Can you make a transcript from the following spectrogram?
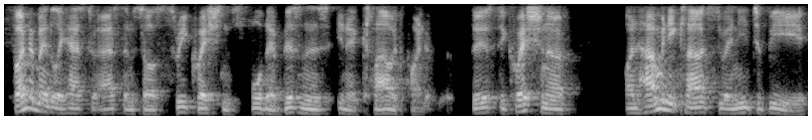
fundamentally has to ask themselves three questions for their business in a cloud point of view. There's the question of on how many clouds do I need to be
